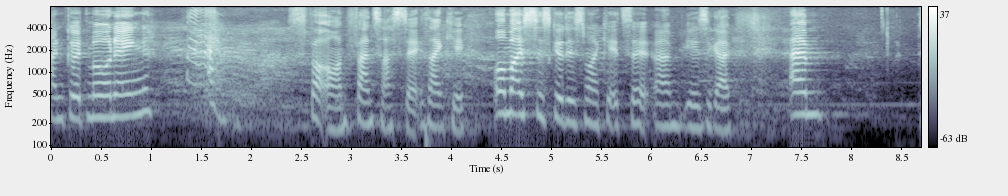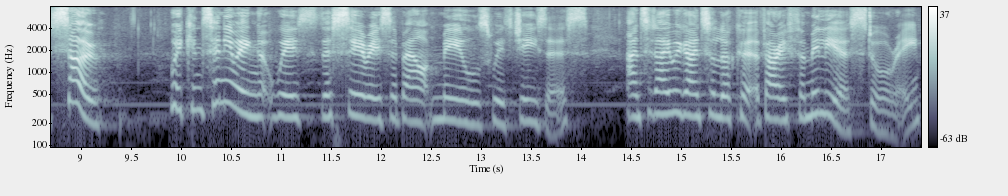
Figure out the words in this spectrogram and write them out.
and good morning. Spot on. Fantastic. Thank you. Almost as good as my kids um, years ago. Um, so, we're continuing with the series about meals with Jesus, and today we're going to look at a very familiar story.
